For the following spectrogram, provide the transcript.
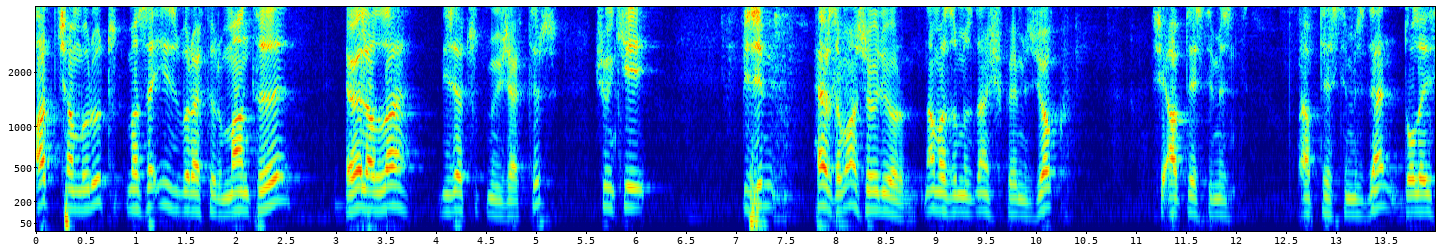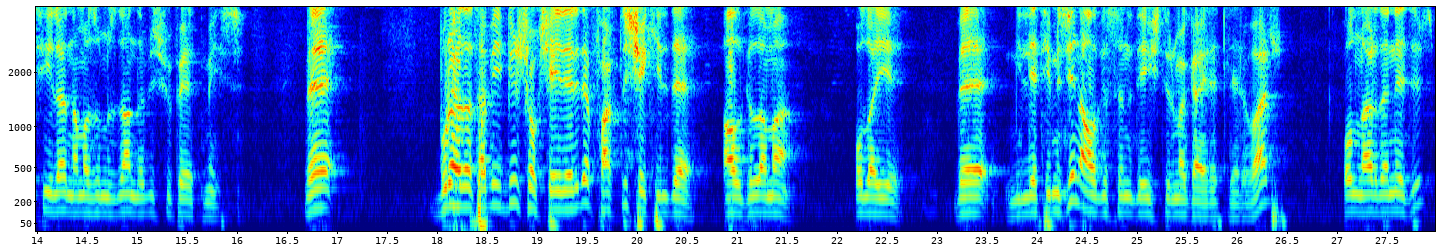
at çamuru tutmasa iz bırakır mantığı evelallah bize tutmayacaktır. Çünkü bizim her zaman söylüyorum namazımızdan şüphemiz yok. Şey abdestimiz abdestimizden dolayısıyla namazımızdan da biz şüphe etmeyiz. Ve burada tabii birçok şeyleri de farklı şekilde algılama olayı ve milletimizin algısını değiştirme gayretleri var. Onlar da nedir?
